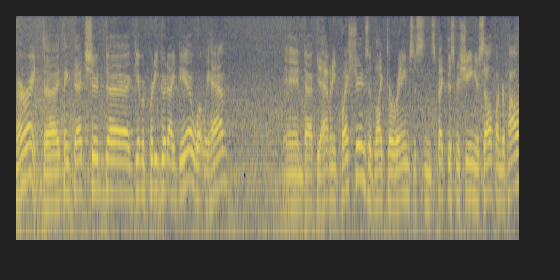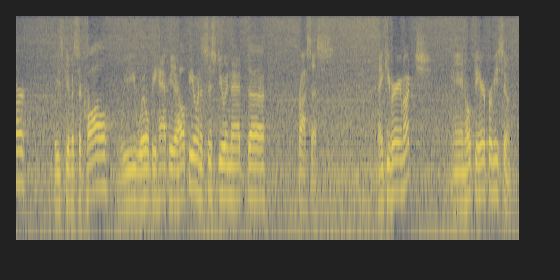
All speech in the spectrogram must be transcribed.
All right, uh, I think that should uh, give a pretty good idea what we have. And uh, if you have any questions, would like to arrange to inspect this machine yourself under power, please give us a call. We will be happy to help you and assist you in that uh, process. Thank you very much, and hope to hear from you soon.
